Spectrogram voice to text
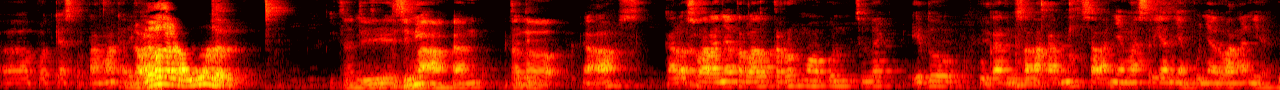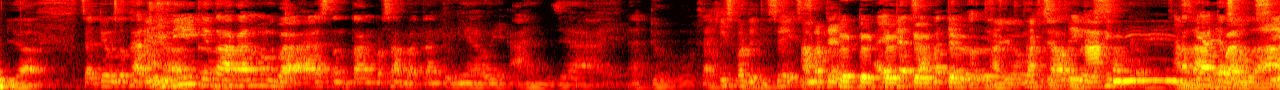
eh, podcast pertama dari Jadi Di sini- dimaafkan kalau Ya, kalau suaranya terlalu keruh maupun jelek itu bukan salah kami, salahnya Mas Rian yang punya ruangan ya. ya Jadi untuk hari ini kita akan membahas tentang persambatan duniawi anjay. Aduh, saiki seperti dhisik. Sama deh. Ayo dan sama di- Ayo, Mas wis. Nanti ada solusi.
